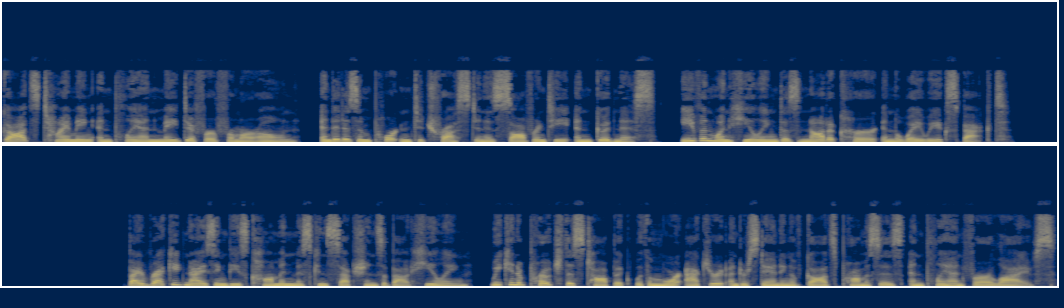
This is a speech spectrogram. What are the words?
God's timing and plan may differ from our own, and it is important to trust in His sovereignty and goodness, even when healing does not occur in the way we expect. By recognizing these common misconceptions about healing, we can approach this topic with a more accurate understanding of God's promises and plan for our lives.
